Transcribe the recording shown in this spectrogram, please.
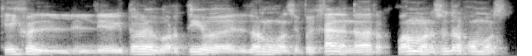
que dijo el, el director deportivo del Dortmund cuando se fue Haaland, a ver, jugamos, nosotros jugamos,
